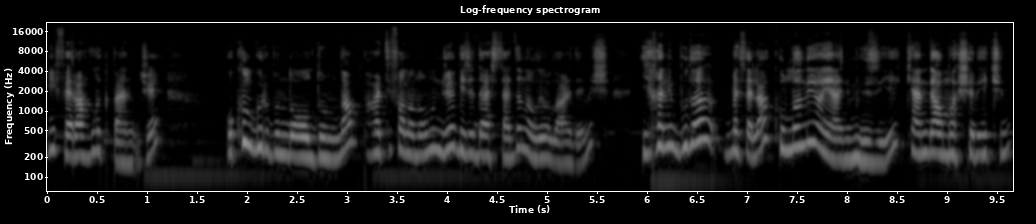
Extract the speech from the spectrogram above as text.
bir ferahlık bence. Okul grubunda olduğumdan parti falan olunca bizi derslerden alıyorlar demiş. Yani bu da mesela kullanıyor yani müziği kendi amaçları için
